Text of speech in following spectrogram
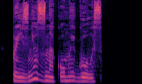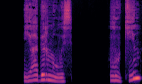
— произнес знакомый голос. Я обернулась. «Лукин?»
